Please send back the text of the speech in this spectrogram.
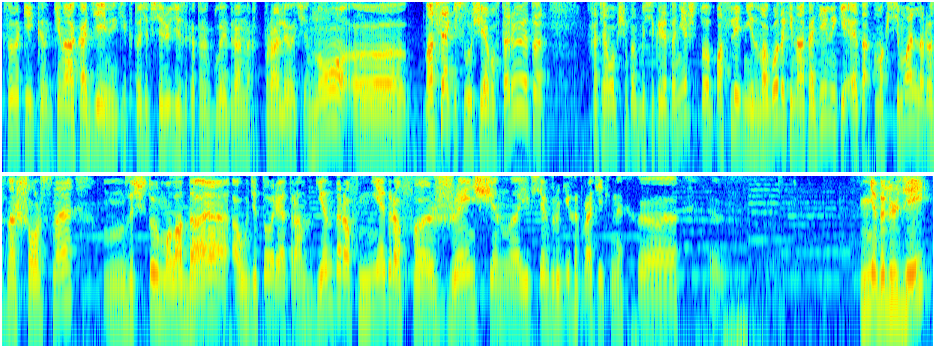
Кто такие ки- киноакадемики? Кто эти все люди, из-за которых Blade Runner в пролете? Но э, на всякий случай я повторю это. Хотя, в общем, как бы секрета нет, что последние два года киноакадемики это максимально разношерстная, зачастую молодая аудитория трансгендеров, негров, э, женщин и всех других отвратительных э, э, недолюдей,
